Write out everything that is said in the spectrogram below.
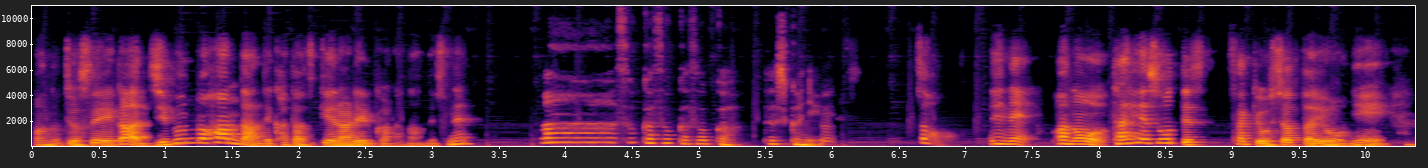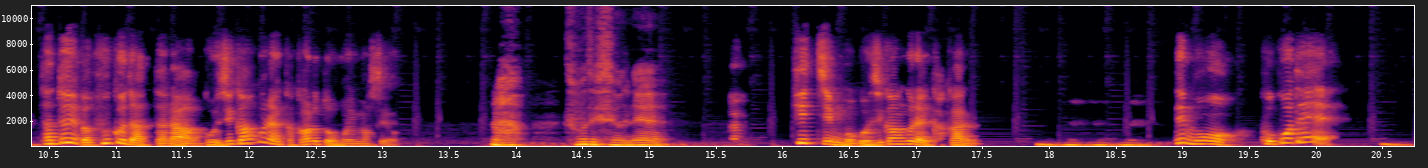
あの女性が自分の判断で片付けられるからなんですね。ああ、そっかそっかそっか。確かに。そう。でね、あの、大変そうってさっきおっしゃったように、例えば服だったら5時間ぐらいかかると思いますよ。あ、そうですよね。キッチンも5時間ぐらいかかる。うんうんうんでも、ここでうん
